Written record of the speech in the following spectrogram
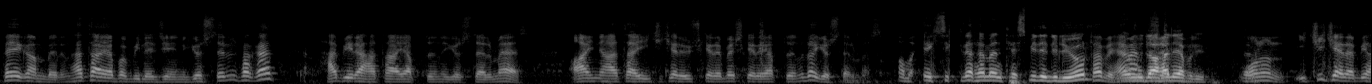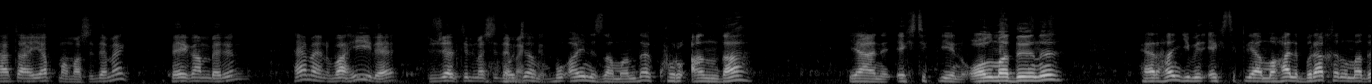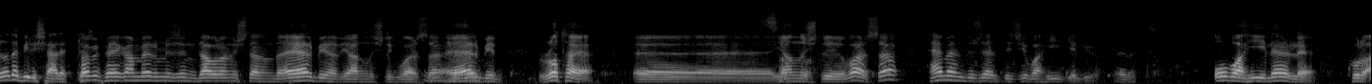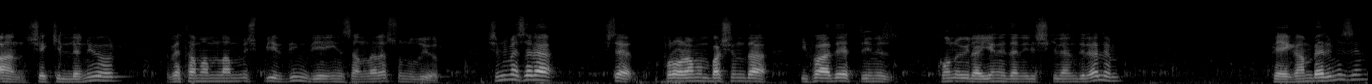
peygamberin hata yapabileceğini gösterir fakat habire hata yaptığını göstermez. Aynı hatayı iki kere, üç kere, beş kere yaptığını da göstermez. Ama eksikler hemen tespit ediliyor Tabii, ve hemen müdahale düzeltiliyor. yapılıyor. Evet. Onun iki kere bir hatayı yapmaması demek peygamberin hemen vahiy ile düzeltilmesi demektir. Hocam bu aynı zamanda Kur'an'da yani eksikliğin olmadığını herhangi bir eksikliğe mahal bırakılmadığına da bir işarettir. Tabi peygamberimizin davranışlarında eğer bir yanlışlık varsa, Evet. eğer bir rotaya e, yanlışlığı varsa hemen düzeltici vahiy geliyor. Evet. O vahiylerle Kur'an şekilleniyor ve tamamlanmış bir din diye insanlara sunuluyor. Şimdi mesela işte programın başında ifade ettiğiniz konuyla yeniden ilişkilendirelim. Peygamberimizin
